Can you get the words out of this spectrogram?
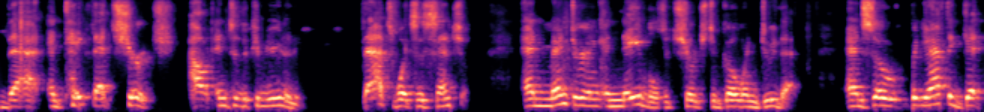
that and take that church out into the community. That's what's essential. And mentoring enables a church to go and do that. And so, but you have to get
